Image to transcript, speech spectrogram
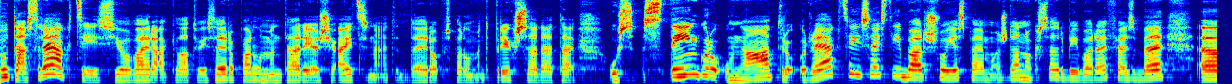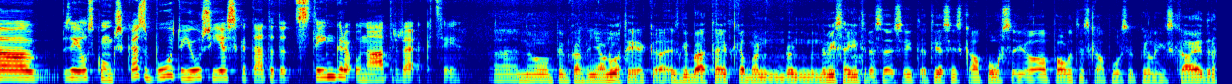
Nu, tās reakcijas, jo vairāki Latvijas Eiroparlamentārieši aicināja tad Eiropas parlamenta priekšsādātāju uz stingru un ātru reakciju saistībā ar šo iespējamo Ždanuka sadarbību ar FSB. Uh, Zīles kungs, kas būtu jūsu ieskatā? Tad stingra un ātra reakcija? Nu, pirmkārt, viņa jau notiek. Es gribētu teikt, ka man nevisai interesē šī tiesiskā puse, jo politiskā puse ir pilnīgi skaidra.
